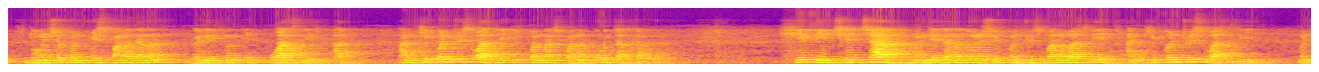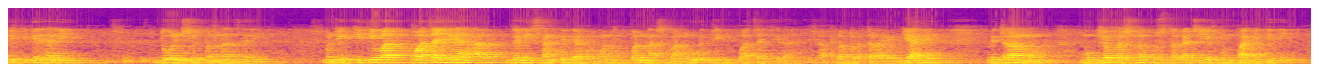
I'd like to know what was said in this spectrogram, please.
दोनशे पंचवीस पानं त्यानं गणित म्हणते वाचली. आत- आणखी पंचवीस वाचली की पन्नास पानं उरतात का बघा? ही तीनशे चार म्हणजे त्यानं दोनशे पंचवीस पानं वाचली. आणखी पंचवीस वाचली म्हणजे किती झाली? दोनशे पन्नास झाली. म्हणजे किती वा वाचायची राहणार? गणित सांगते त्याप्रमाणे पन्नास पान उडतील वाचायची राहतील. आपला प्रतळा योग्य आहे. मित्रांनो मुख्य प्रश्न पुस्तकाची एकूण पाने किती?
